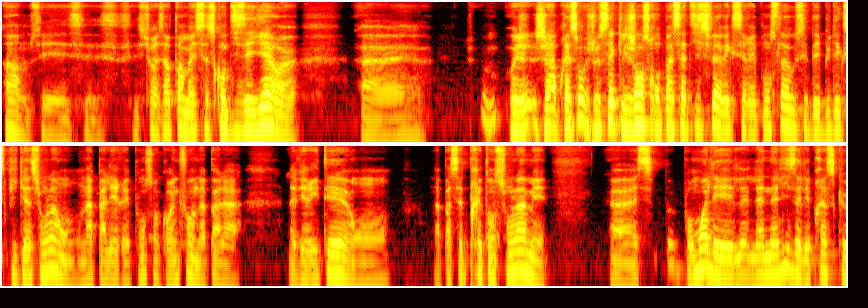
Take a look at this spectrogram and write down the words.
Ah, c'est sûr et certain, mais c'est ce qu'on disait hier. Euh, euh, j'ai l'impression, je sais que les gens ne seront pas satisfaits avec ces réponses-là ou ces débuts d'explication-là. On n'a pas les réponses, encore une fois, on n'a pas la, la vérité. On, pas cette prétention-là, mais euh, pour moi, l'analyse, elle est presque,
